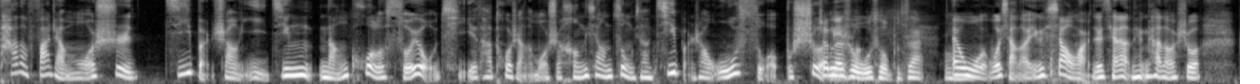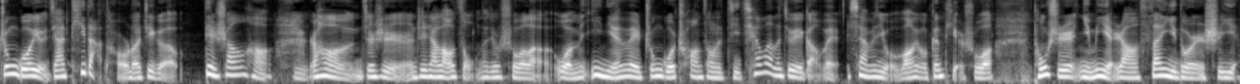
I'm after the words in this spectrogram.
它的发展模式。基本上已经囊括了所有企业它拓展的模式，横向、纵向，基本上无所不涉，真的是无所不在。哎，我我想到一个笑话，就前两天看到说，中国有一家 T 打头的这个。电商哈，然后就是这家老总他就说了，我们一年为中国创造了几千万的就业岗位。下面有网友跟帖说，同时你们也让三亿多人失业，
